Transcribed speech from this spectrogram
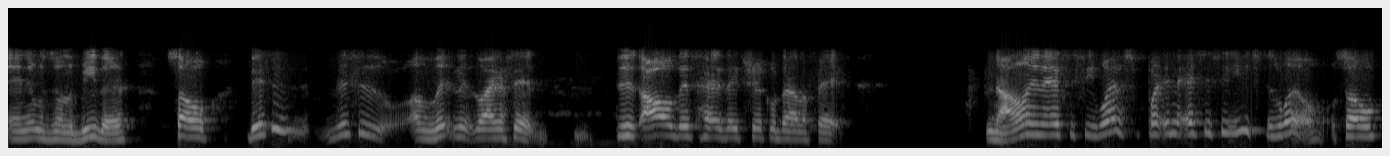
A&M is going to be there. So this is this is a litmus. Like I said, this all this has a trickle down effect, not only in the SEC West but in the SEC East as well. So,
